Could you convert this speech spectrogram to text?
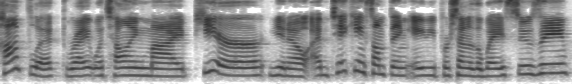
conflict right with telling my peer you know i'm taking something 80% of the way susie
